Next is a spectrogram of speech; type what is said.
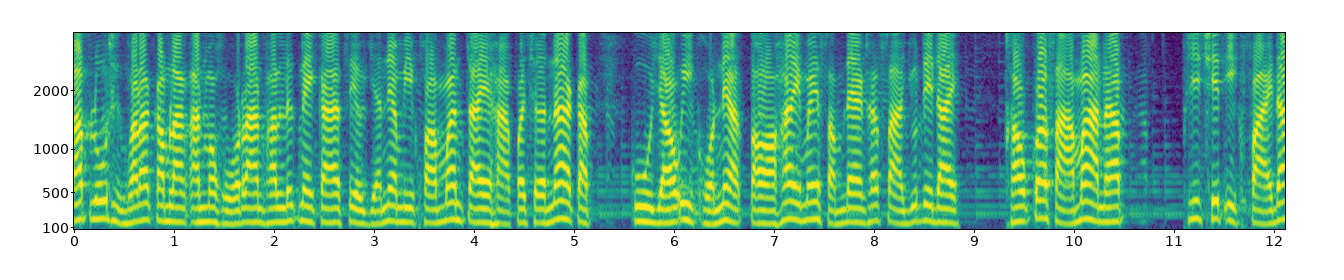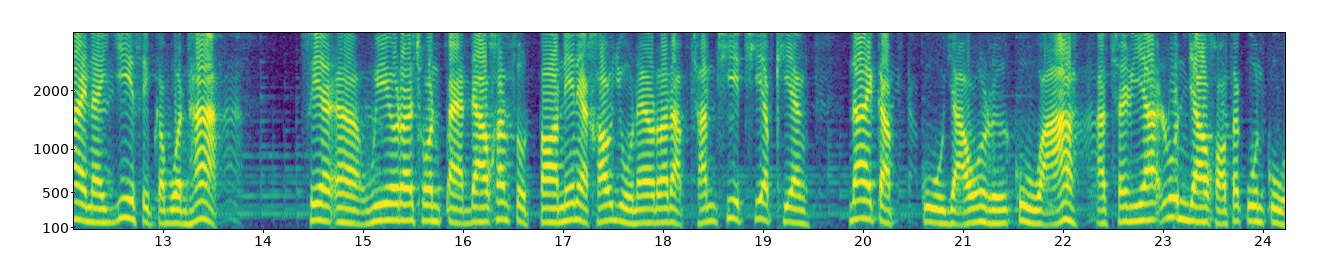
รับรู้ถึงพละกำลังอันมโหฬารพันลึกในกายเสี่ยวเหยียนเนี่ยมีความมั่นใจหากเผชิญหน้ากับ กูเยาอีกคนเนี่ยต่อให้ไม่สำแดงทักษะยุทธใดๆ เขาก็สามารถนะครับพิชิตอีกฝ่ายได้ใน 20 กระบวนท่าเซียอวีรชน 8 ดาวขั้นสุดตอนนี้เนี่ยเขาอยู่ในระดับชั้นที่เทียบเคียงได้กับกู่เหยาหรือกู่หวา อัจฉริยะรุ่นยาวของตระกูลกู่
